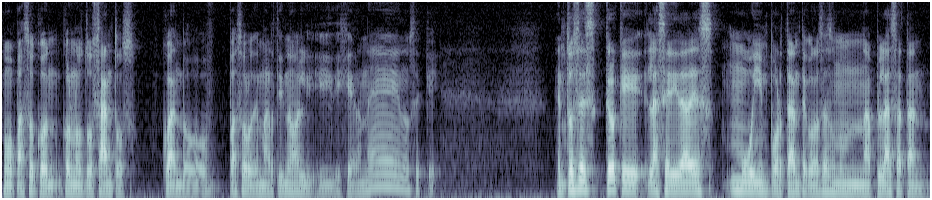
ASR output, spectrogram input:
Como pasó con, con los dos Santos, cuando pasó lo de Martinol y, dijeron, eh, no sé qué. Entonces creo que la seriedad es muy importante cuando estás en una plaza tan,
